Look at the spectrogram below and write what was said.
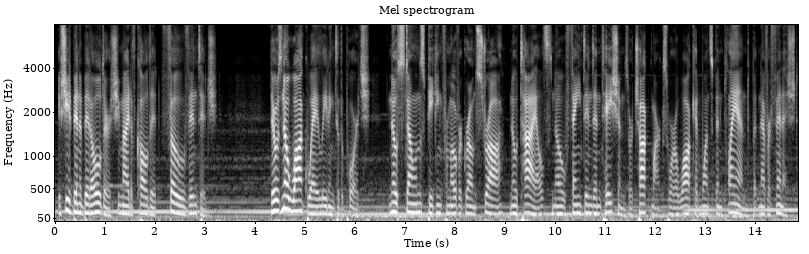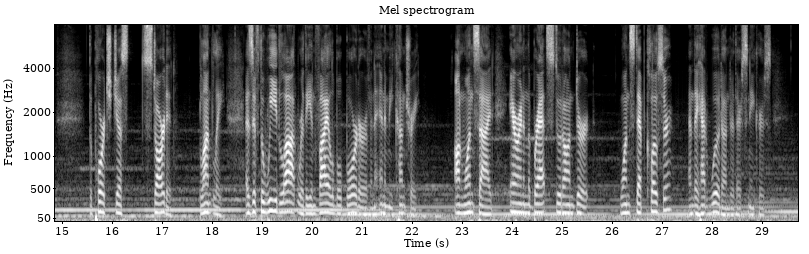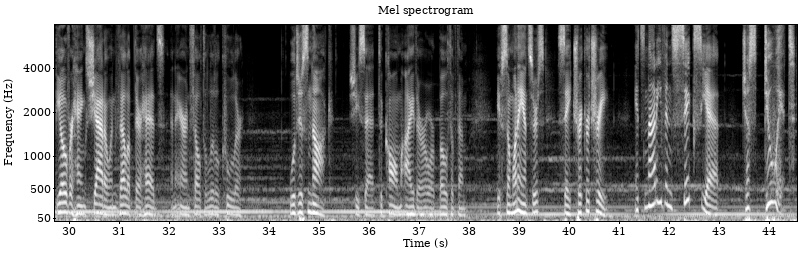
If she had been a bit older, she might have called it faux vintage. There was no walkway leading to the porch, no stones peeking from overgrown straw, no tiles, no faint indentations or chalk marks where a walk had once been planned but never finished. The porch just started, bluntly, as if the weed lot were the inviolable border of an enemy country. On one side, Erin and the brat stood on dirt. One step closer, and they had wood under their sneakers. The overhang's shadow enveloped their heads, and Erin felt a little cooler. We'll just knock, she said, to calm either or both of them. If someone answers, say trick or treat. It's not even six yet. Just do it.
